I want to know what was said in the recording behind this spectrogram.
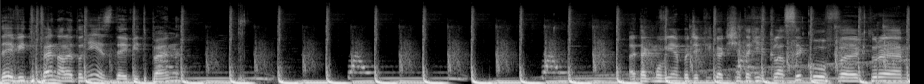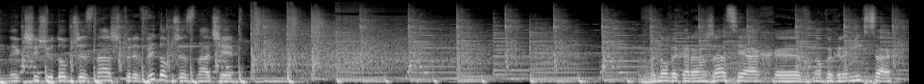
David Penn, ale to nie jest David Penn. Ale tak mówiłem, będzie kilka dzisiaj takich klasyków, e, które e, Krzysiu dobrze znasz, które wy dobrze znacie. W nowych aranżacjach, e, w nowych remixach.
